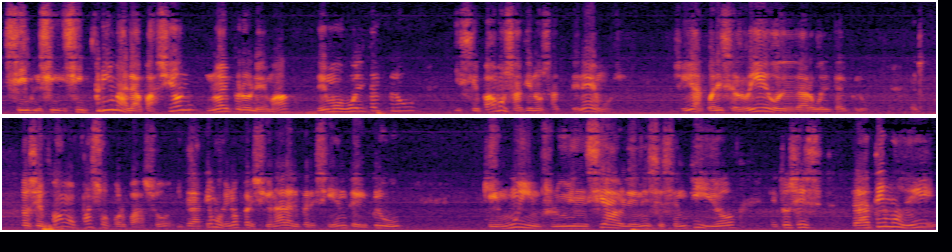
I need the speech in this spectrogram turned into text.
si, si, si prima la pasión, no hay problema. Demos vuelta al club y sepamos a qué nos atenemos. ¿sí? A cuál es el riesgo de dar vuelta al club. Entonces, vamos paso por paso y tratemos de no presionar al presidente del club, que es muy influenciable en ese sentido. Entonces, tratemos de,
